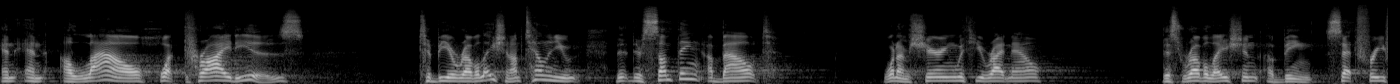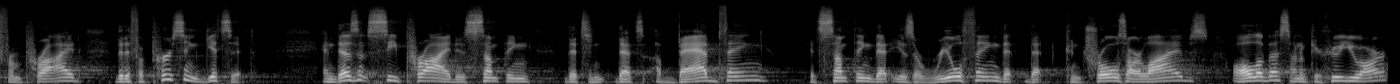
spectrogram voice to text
and, and allow what pride is to be a revelation. I'm telling you, that there's something about what I'm sharing with you right now, this revelation of being set free from pride, that if a person gets it and doesn't see pride as something that's, that's a bad thing, it's something that is a real thing that, that controls our lives, all of us, I don't care who you are.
